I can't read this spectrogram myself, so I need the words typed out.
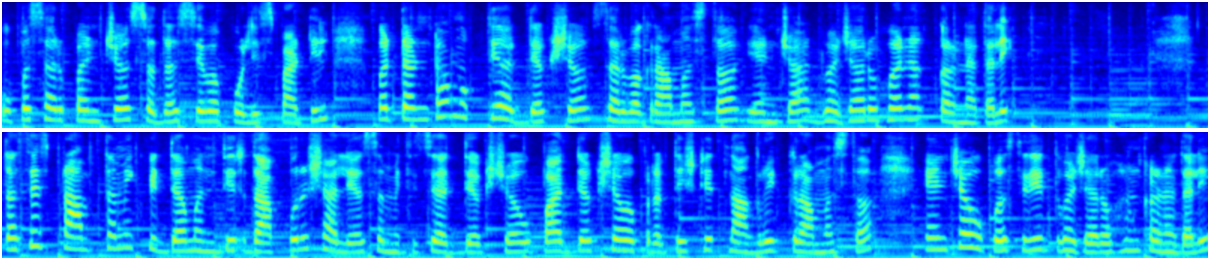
उपसरपंच सदस्य व पोलीस पाटील व तंटामुक्ती अध्यक्ष सर्व ग्रामस्थ यांच्या ध्वजारोहण करण्यात आले. तसेच प्राथमिक विद्या मंदिर दापूर शालेय समितीचे अध्यक्ष उपाध्यक्ष व प्रतिष्ठित नागरिक ग्रामस्थ यांच्या उपस्थितीत ध्वजारोहण करण्यात आले.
